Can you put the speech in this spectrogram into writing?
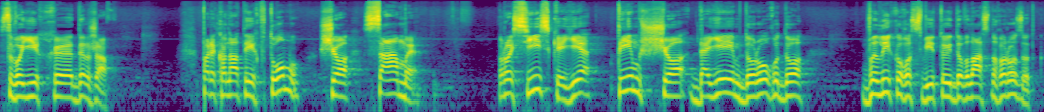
своїх е, держав, переконати їх в тому, що саме російське є тим, що дає їм дорогу до великого світу і до власного розвитку.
